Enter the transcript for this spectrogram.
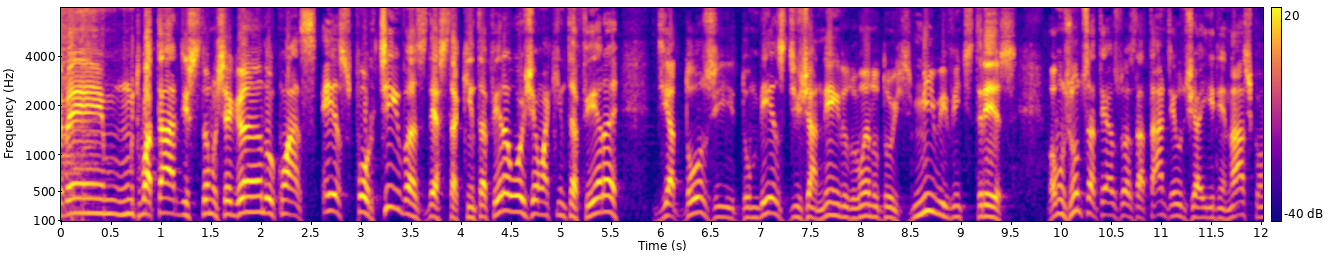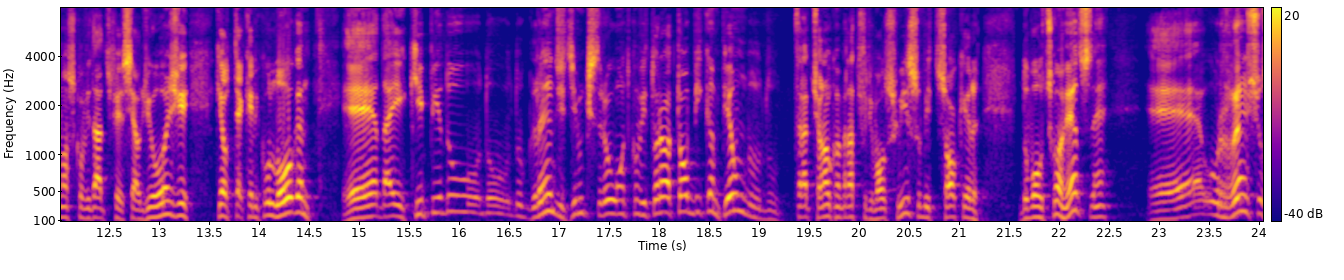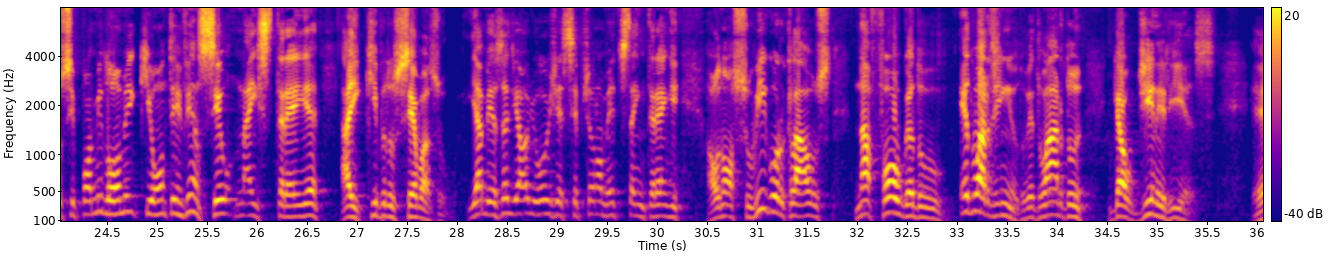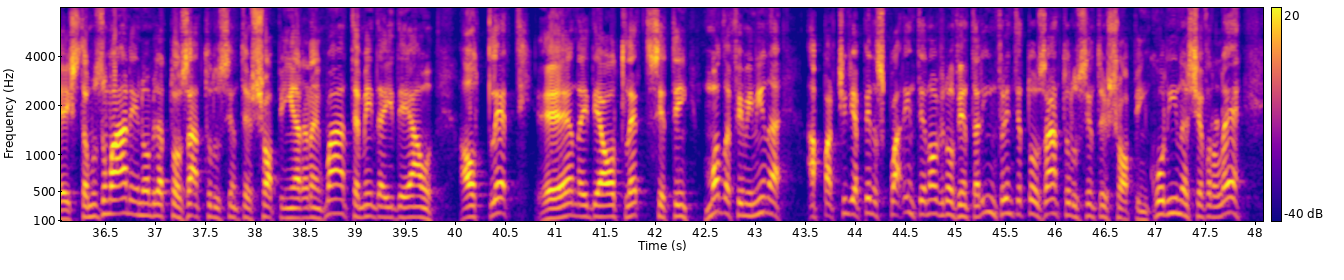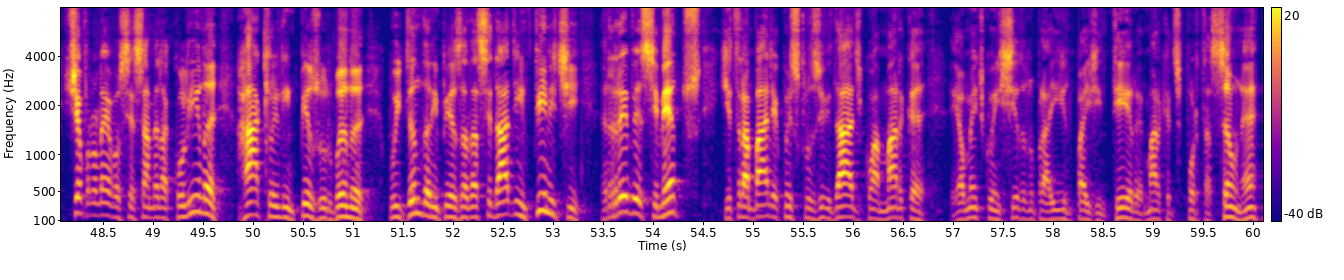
Muito bem, muito boa tarde. Estamos chegando com as esportivas desta quinta-feira. Hoje é uma quinta-feira, dia 12 do mês de janeiro do ano 2023. Vamos juntos até as duas da tarde. Eu, Jair Inácio, com o nosso convidado especial de hoje, que é o técnico Logan, é da equipe do, do, do grande time que estreou ontem com vitória, o atual bicampeão do, do tradicional Campeonato de Futebol Suíço, o Beat Soccer do Conventos, né? É o Rancho Cipó Milome, que ontem venceu na estreia a equipe do Céu Azul. E a mesa de áudio hoje, excepcionalmente, está entregue ao nosso Igor Klaus, na folga do Eduardinho, do Eduardo Galdino Elias. É, estamos no ar em nome da Tosato do Center Shopping em Araranguá, também da Ideal Outlet. É, na Ideal Outlet você tem moda feminina a partir de apenas R$ 49,90 ali em frente a Tosato do Center Shopping. Colina Chevrolet, Chevrolet você sabe é da Colina, Hackley Limpeza Urbana, cuidando da limpeza da cidade, Infinity Revestimentos, que trabalha com exclusividade com a marca realmente conhecida no país, no país inteiro, é marca de exportação, né?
